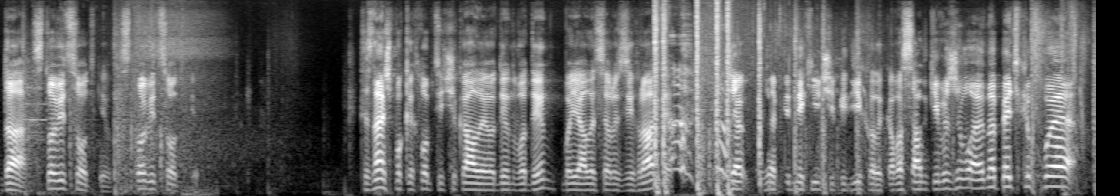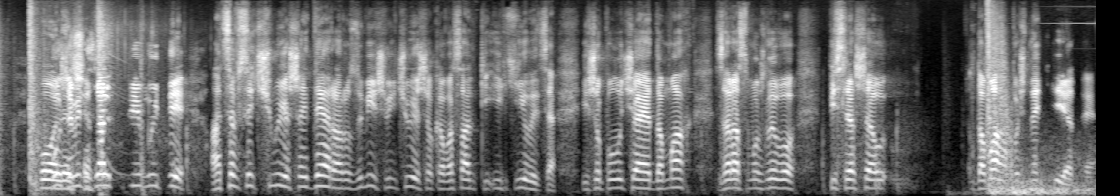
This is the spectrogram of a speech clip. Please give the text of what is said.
Да, 100%. 100%. Ти знаєш, поки хлопці чекали один в один, боялися розіграти, вже, вже під них інші під'їхали. Кавасанки виживає на 5 хп. Боже, він куди йому йти. А це все чує Шайдера, розумієш? Він чує, що Кавасанки і хілиться, і що получає дамаг. Зараз, можливо, після ще дамага почне діяти.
